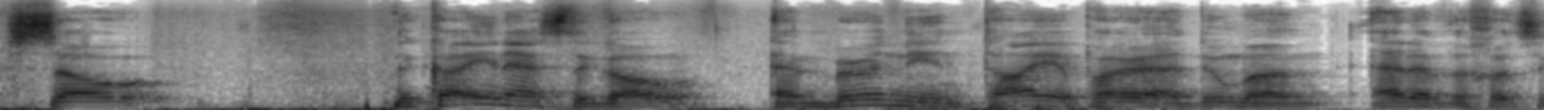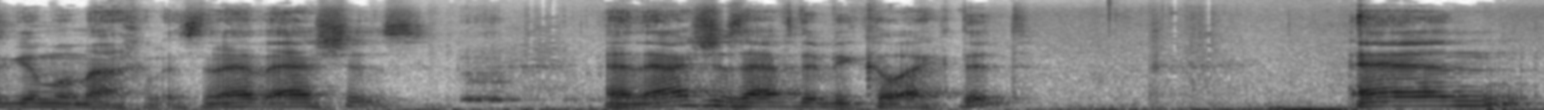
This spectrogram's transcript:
so the Kayin has to go and burn the entire Para Aduma out of the Chutz Gimel Machlis. And have ashes, and ashes have to be collected, and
